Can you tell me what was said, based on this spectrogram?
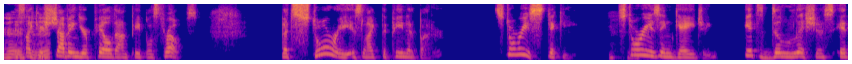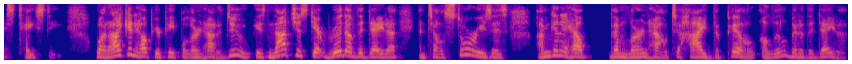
Mm-hmm. It's like you're mm-hmm. shoving your pill down people's throats. But story is like the peanut butter. Story is sticky. Mm-hmm. Story is engaging. It's delicious. It's tasty. What I can help your people learn how to do is not just get rid of the data and tell stories, is I'm going to help them learn how to hide the pill, a little bit of the data,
